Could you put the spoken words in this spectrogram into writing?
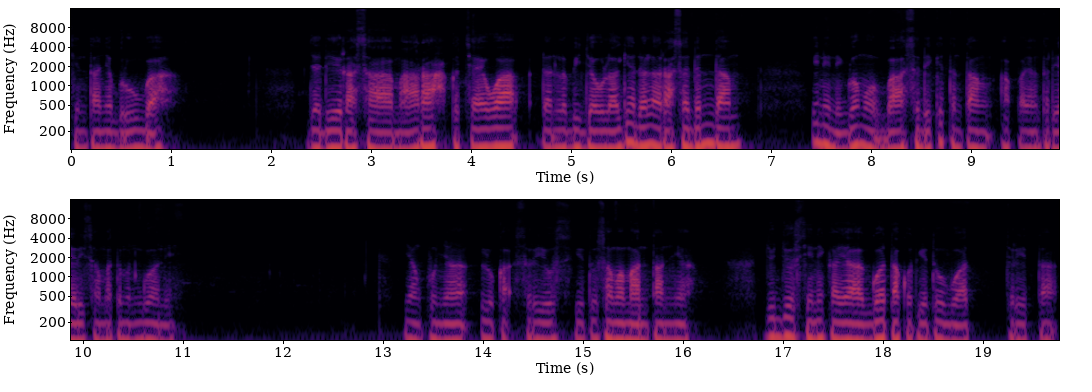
cintanya berubah. Jadi rasa marah kecewa dan lebih jauh lagi adalah rasa dendam. Ini nih gue mau bahas sedikit tentang apa yang terjadi sama temen gue nih yang punya luka serius gitu sama mantannya. Jujur sih ini kayak gue takut gitu buat cerita.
